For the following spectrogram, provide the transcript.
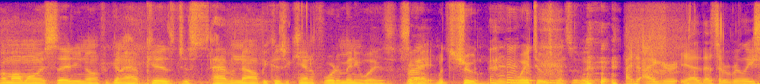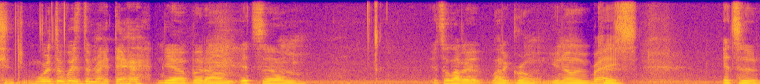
my mom always said, you know, if you're gonna have kids, just have them now because you can't afford them anyways. So, Right. which is true, They're way too expensive. I, I agree. Yeah, that's a really words of wisdom right there. yeah, but um, it's um, it's a lot of lot of growing, you know, Right. because it's a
